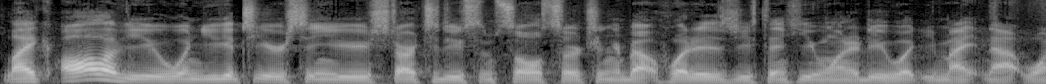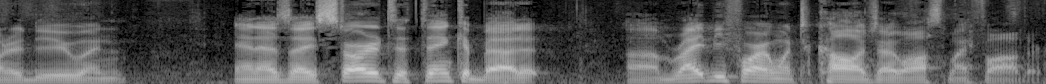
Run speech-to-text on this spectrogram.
like all of you, when you get to your senior year, you start to do some soul searching about what it is you think you want to do, what you might not want to do. And, and as I started to think about it, um, right before I went to college, I lost my father.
